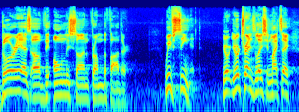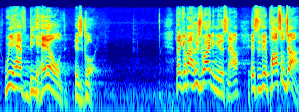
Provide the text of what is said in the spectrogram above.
glory as of the only Son from the Father. We've seen it. Your, your translation might say, We have beheld His glory. Think about who's writing this now. This is the Apostle John.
